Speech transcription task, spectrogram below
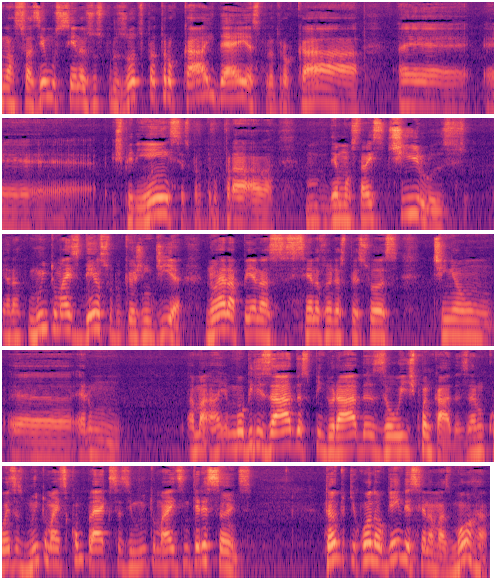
nós fazíamos cenas uns para os outros para trocar ideias, para trocar é, é, experiências, para demonstrar estilos. Era muito mais denso do que hoje em dia. Não era apenas cenas onde as pessoas tinham uh, eram mobilizadas, penduradas ou espancadas. Eram coisas muito mais complexas e muito mais interessantes. Tanto que quando alguém descia na masmorra,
